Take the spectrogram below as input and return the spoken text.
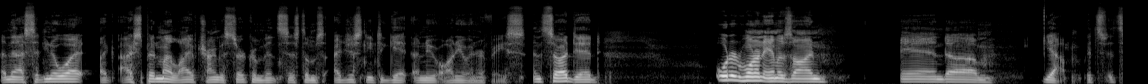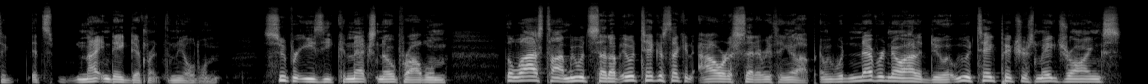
And then I said, you know what? Like, I spend my life trying to circumvent systems. I just need to get a new audio interface. And so I did. Ordered one on Amazon. And, um, yeah, it's it's a it's night and day different than the old one. Super easy, connects no problem. The last time we would set up, it would take us like an hour to set everything up, and we would never know how to do it. We would take pictures, make drawings,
